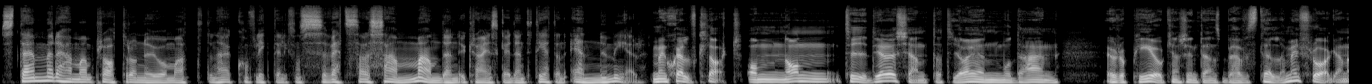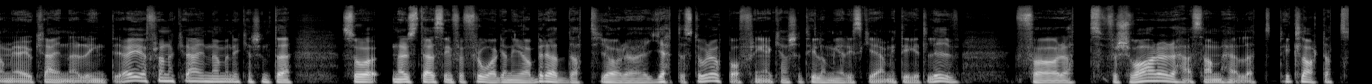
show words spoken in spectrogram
Stämmer det här man pratar om nu om att den här konflikten liksom svetsar samman den ukrainska identiteten ännu mer? Men självklart. Om någon tidigare känt att jag är en modern europé och kanske inte ens behöver ställa mig frågan om jag är ukrainare eller inte. Jag är från Ukraina, men det kanske inte... Så när du ställs inför frågan, är jag beredd att göra jättestora uppoffringar, kanske till och med riskera mitt eget liv för att försvara det här samhället? Det är klart att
